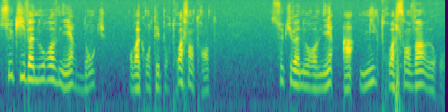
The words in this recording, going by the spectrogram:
Ce qui va nous revenir donc, on va compter pour 330, ce qui va nous revenir à 1320 euros.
